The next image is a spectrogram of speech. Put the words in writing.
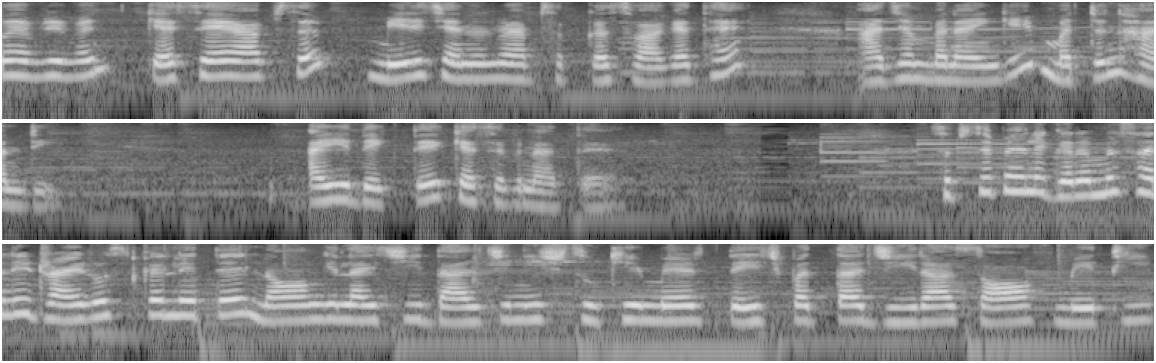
एवरीवन, कैसे हैं आप सब? मेरे चैनल में आप सबका स्वागत है। आज हम बनाएँगे मटन हांडी। आइए देखते हैं कैसे बनाते हैं। सबसे पहले गरम मसाले ड्राई रोस्ट कर लेते हैं। लौंग, इलायची, दालचीनी, सूखी मिर्च, तेज पत्ता, जीरा, सौफ, मेथी,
